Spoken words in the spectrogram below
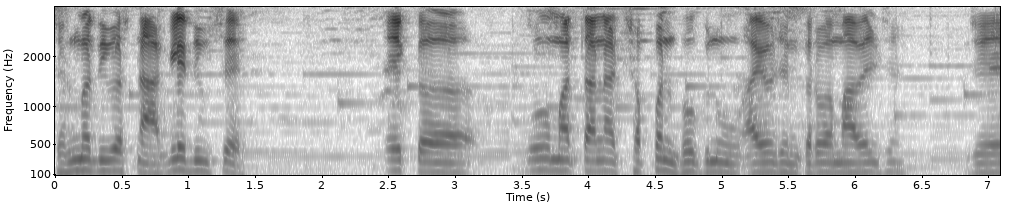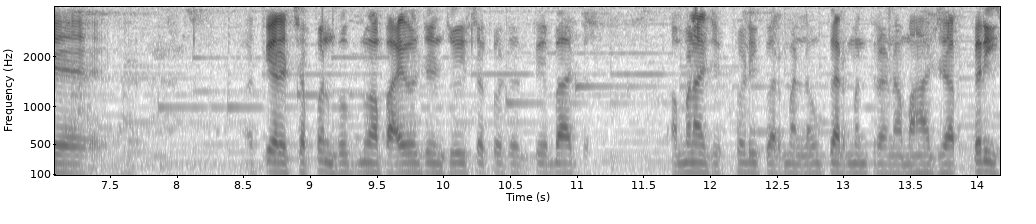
જન્મદિવસના આગલે દિવસે એક ગૌ માતાના છપ્પન ભોગનું આયોજન કરવામાં આવેલ છે. જે અત્યારે છપ્પન ભોગનું આપ આયોજન જોઈ શકો છો. તે બાદ હમણાં જ થોડીક વારમાં નવકાર મંત્રના મહાજાપ કરી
